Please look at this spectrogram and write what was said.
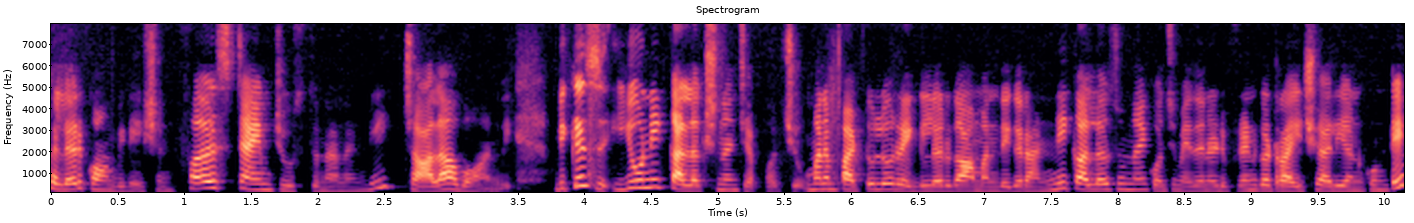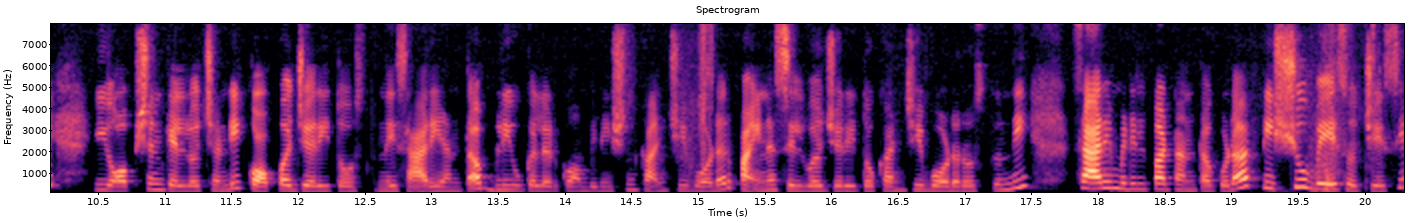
colour combination first time చూస్తున్నానండి చాలా బాగుంది. బికాజ్ యూనిక్ కలెక్షన్ అని చెప్పొచ్చు. మనం పట్టులో రెగ్యులర్గా మన దగ్గర అన్ని కలర్స్ ఉన్నాయి కొంచెం ఏదైనా డిఫరెంట్గా ట్రై చేయాలి అనుకుంటే ఈ ఆప్షన్కి వెళ్ళొచ్చండి. కాపర్ జరీతో వస్తుంది శారీ అంతా blue colour combination Kanchi border పైన సిల్వర్ జరీతో కంచి బార్డర్ వస్తుంది. శారీ మిడిల్ పార్ట్ అంతా కూడా టిష్యూ బేస్ వచ్చేసి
